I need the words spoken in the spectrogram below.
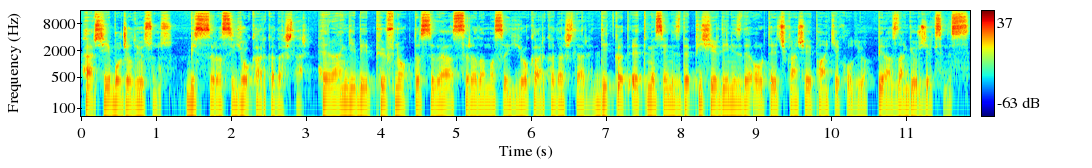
Her şeyi bocalıyorsunuz. Bir sırası yok arkadaşlar. Herhangi bir püf noktası veya sıralaması yok arkadaşlar. Dikkat etmeseniz de pişirdiğinizde ortaya çıkan şey pankek oluyor. Birazdan göreceksiniz.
